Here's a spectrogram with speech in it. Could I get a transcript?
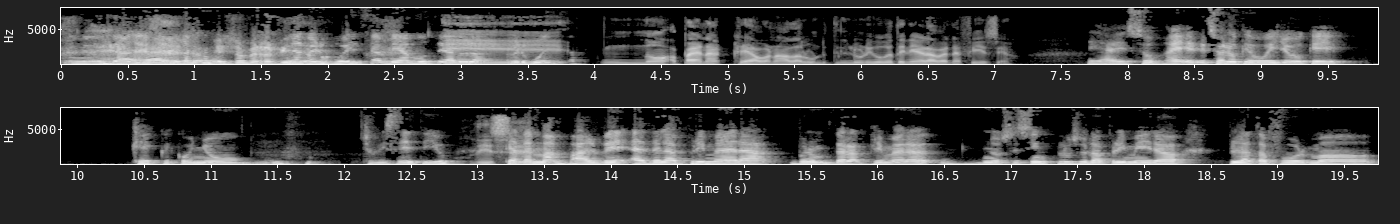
Ya, eso, eso me La refiero. vergüenza, me ha muteado la vergüenza. No, apenas creaba nada. Lo, único que tenía era beneficio. Y a eso, a eso es lo que voy yo, que, que, que coño, yo qué sé, tío. Dice... Que además Valve es de la primera, bueno, de la primera, no sé si incluso la primera plataforma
